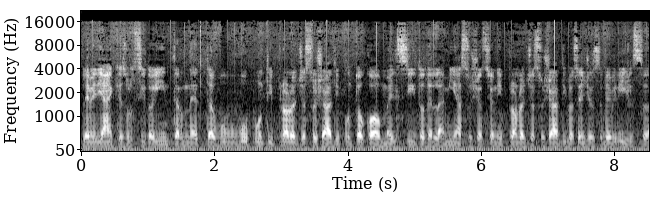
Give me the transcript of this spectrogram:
le vedi anche sul sito internet www.ipnologiassociati.com, il sito della mia associazione Ipnologi Associati Los Angeles Beverly Hills,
